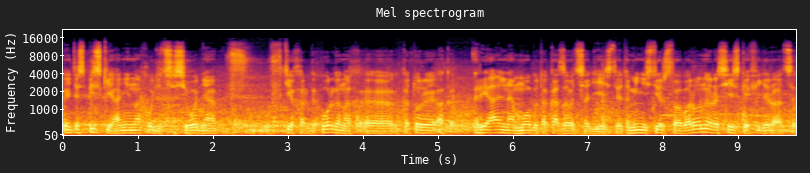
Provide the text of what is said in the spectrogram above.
эти списки, они находятся сегодня в, в тех орг- органах, э, которые реально могут оказывать содействие. Это Министерство обороны Российской Федерации,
